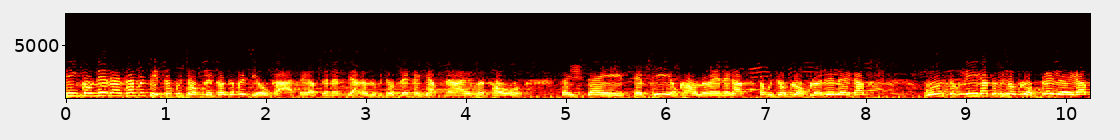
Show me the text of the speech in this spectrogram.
จริงๆตรงนี้นะถ้าไม่ติดท่านผู้ชมเนี่ยเขาจะไม่เสียโอกาสนะครับฉะนั้นอยากให้ท่านผู้ชมได้ขยับได้เพื่อเขาได้ได้เต็มที่ของเขาเลยนะครับท่านผู้ชมหลบเลยได้เลยครับเวิร์กตรงนี้ครับท่านผู้ชมหลบได้เลยครับ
